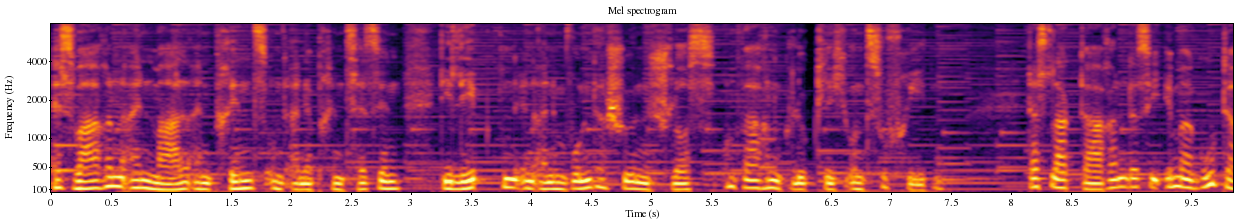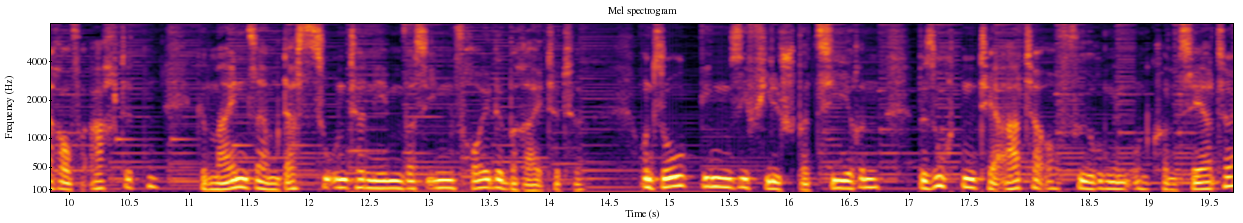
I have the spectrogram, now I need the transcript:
Es waren einmal ein Prinz und eine Prinzessin, die lebten in einem wunderschönen Schloss und waren glücklich und zufrieden. Das lag daran, dass sie immer gut darauf achteten, gemeinsam das zu unternehmen, was ihnen Freude bereitete. Und so gingen sie viel spazieren, besuchten Theateraufführungen und Konzerte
